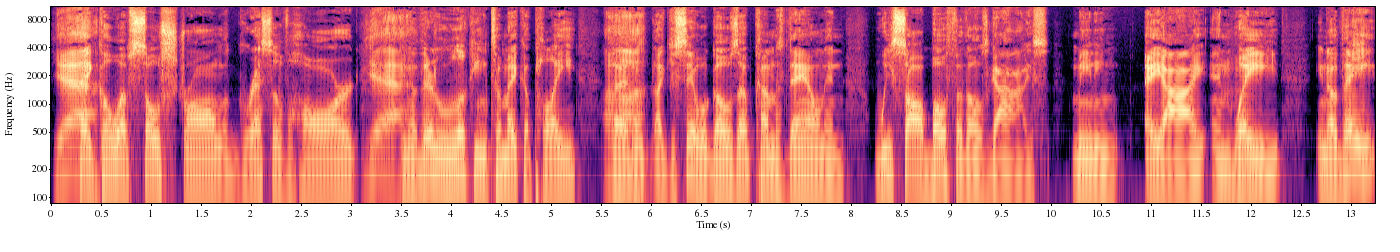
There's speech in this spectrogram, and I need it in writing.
Yeah, They go up so strong, aggressive, hard. Yeah. You know, they're looking to make a play that, Uh-huh. like you said, what goes up comes down. And we saw both of those guys, meaning AI and Mm-hmm. Wade, you know, they,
